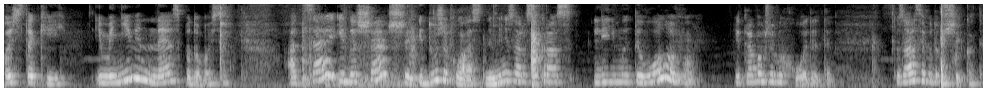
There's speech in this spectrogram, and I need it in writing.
Ось такий. І мені він не сподобався. А це і дешевший, і дуже класний. Мені зараз якраз лінь мити голову, і треба вже виходити. То зараз я буду пшикати.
